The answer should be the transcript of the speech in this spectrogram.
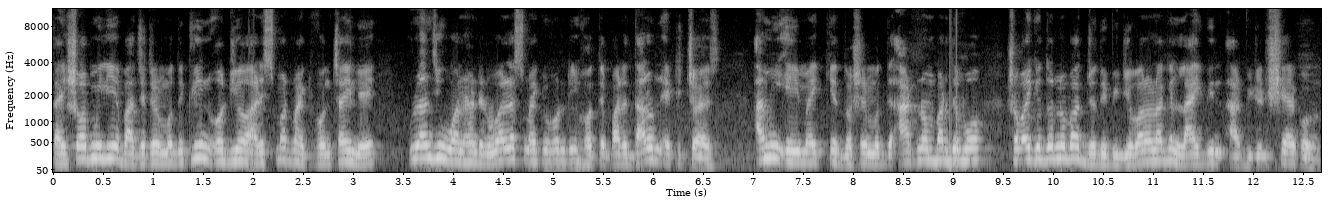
তাই সব মিলিয়ে বাজেটের মধ্যে ক্লিন অডিও আর স্মার্ট মাইক্রোফোন চাইলে উলানজি ওয়ান হান্ড্রেড ওয়ারলেস মাইক্রোফোনটি হতে পারে দারুণ একটি চয়েস। আমি এই মাইককে দশের মধ্যে আট নম্বর দেব। সবাইকে ধন্যবাদ। যদি ভিডিও ভালো লাগে, লাইক দিন আর ভিডিওটি শেয়ার করুন।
